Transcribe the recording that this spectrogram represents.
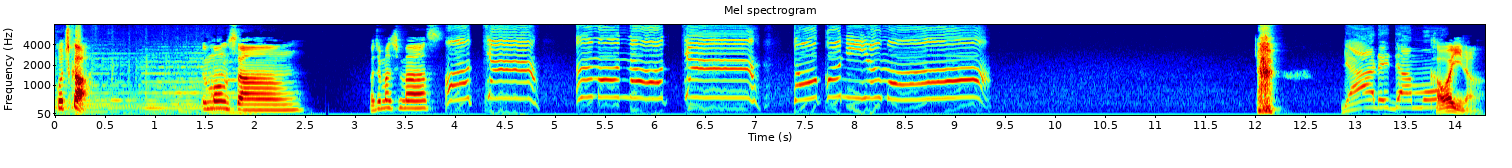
こっちか。ウモンさーん。お邪魔します。おっちゃんウモンのおっちゃんどこにい誰だもんかわいいな。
